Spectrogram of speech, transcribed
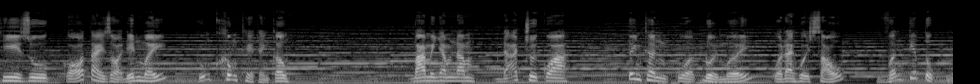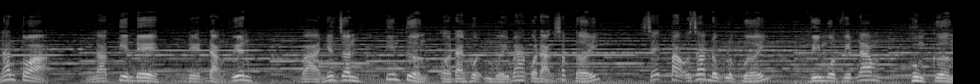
thì dù có tài giỏi đến mấy cũng không thể thành công. 35 năm đã trôi qua, tinh thần của đổi mới của Đại hội 6 vẫn tiếp tục lan tỏa là tiền đề để đảng viên và nhân dân tin tưởng ở Đại hội 13 của Đảng sắp tới sẽ tạo ra động lực mới vì một Việt Nam hùng cường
